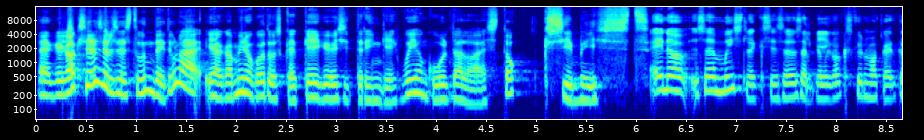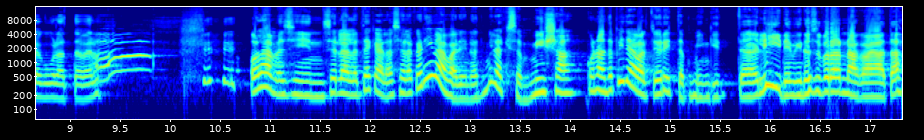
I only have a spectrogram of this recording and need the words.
kell kaks öösel, sest und ei tule ja ka minu kodus käib keegi öösiti ringi või on kuulda laes toksimist. ei no see on mõistlik siis öösel kell kaks külmakaid ka kuulata veel. oleme siin sellele tegelasele ka nime valinud, milleks on Miša, kuna ta pidevalt üritab mingit äh, liini minu sõbrannaga ajada.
